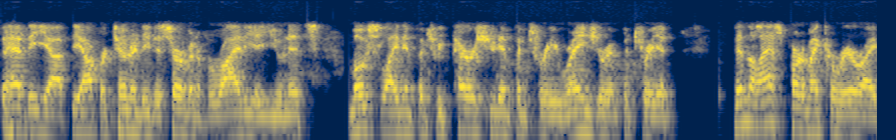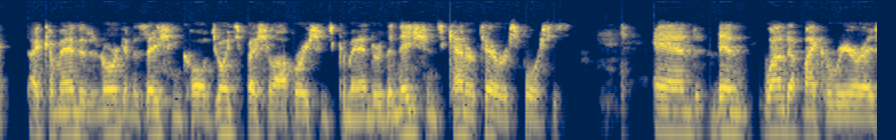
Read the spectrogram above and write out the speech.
Had the, uh, the opportunity to serve in a variety of units, most light infantry, parachute infantry, ranger infantry, and then the last part of my career, I I commanded an organization called Joint Special Operations Command, or the nation's counter-terrorist forces, and then wound up my career as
